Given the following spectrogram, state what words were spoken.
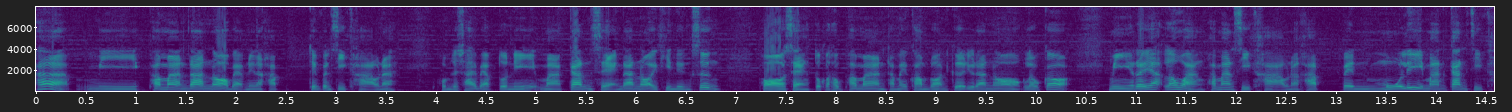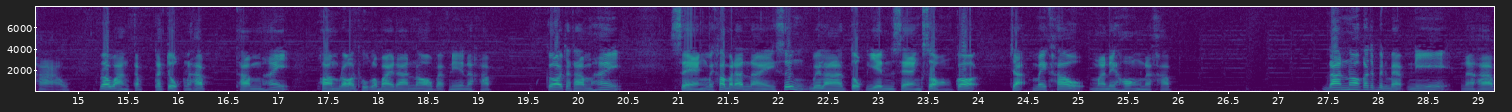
ถ้ามีผ้าม่านด้านนอกแบบนี้นะครับ ซึ่งเป็นสีขาวนะ ผมจะใช้แบบตัวนี้มากั้นแสงด้านนอกอีกทีหนึ่งซึ่งพอแสงตกกระทบผ้าม่านทำให้ความร้อนเกิดอยู่ด้านนอก แล้วก็มีระยะระหว่างผ้าม่านสีขาวนะครับ เป็นมูลี่ม่านกั้นสีขาว ระหว่างกับกระจกนะครับทำให้ความร้อนถูกระบายด้านนอกแบบนี้นะครับ ก็จะทำให้ แสงไม่เข้ามาด้านใน ซึ่งเวลาตกเย็นแสงส่องก็จะไม่เข้ามาในห้องนะครับ ด้านนอกก็จะเป็นแบบนี้นะครับ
